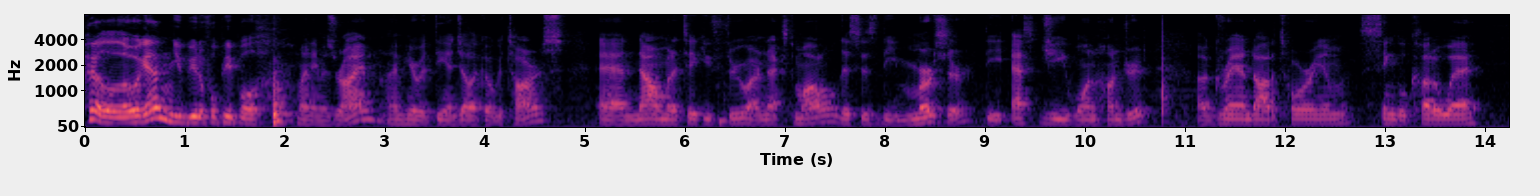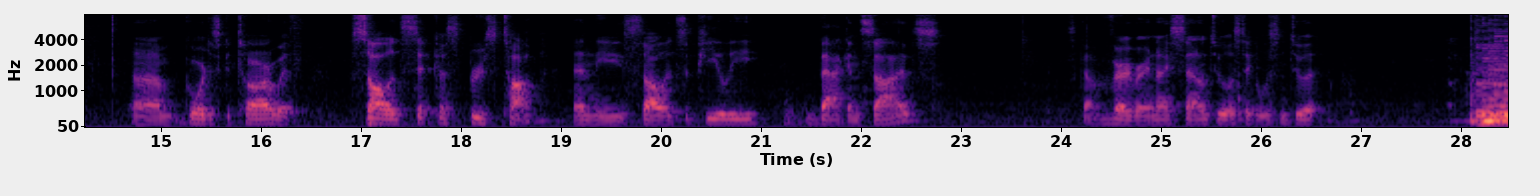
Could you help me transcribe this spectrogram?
Hello again, you beautiful people. My name is Ryan. I'm here with D'Angelico Guitars, and now I'm going to take you through our next model. This is the Mercer, the SG100, a grand auditorium single cutaway. Um, gorgeous guitar with solid Sitka spruce top and the solid Sapele back and sides. It's got a very, very nice sound to it. Let's take a listen to it.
